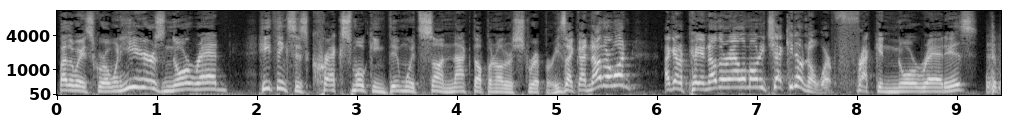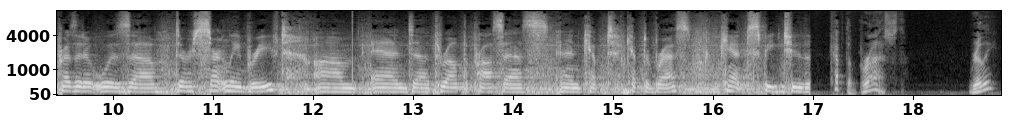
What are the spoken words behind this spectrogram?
By the way, Squirrel, when he hears NORAD, he thinks his crack smoking dimwit son knocked up another stripper. He's like, another one? I got to pay another alimony check? You don't know where fracking NORAD is. The president was uh, certainly briefed um, and uh, throughout the process and kept kept abreast. Can't speak to the kept abreast. Really?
